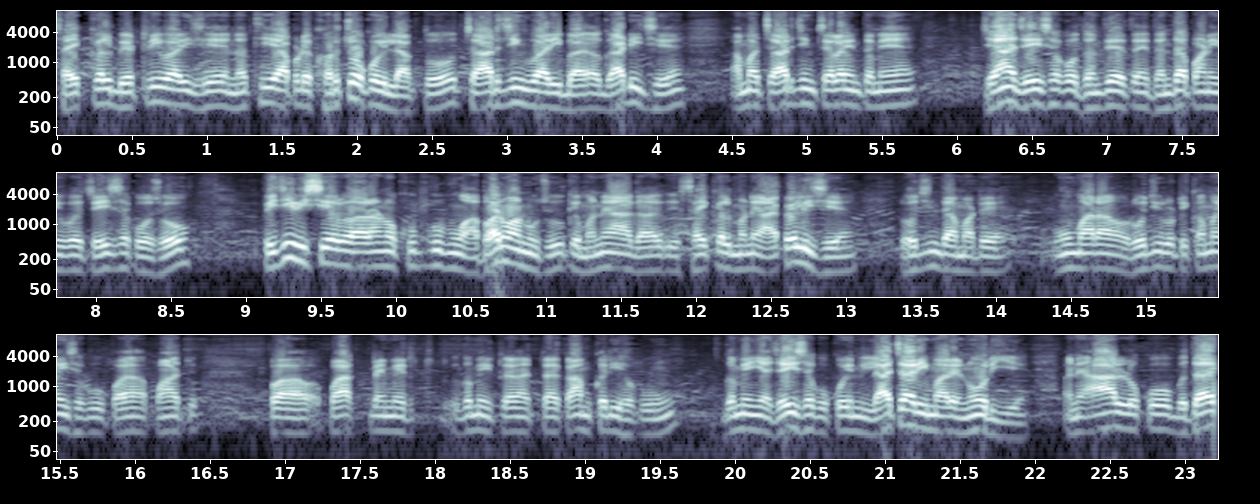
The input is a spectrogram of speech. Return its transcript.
સાયકલ બેટરીવાળી છે. નથી આપણે ખર્ચો કોઈ લાગતો. ચાર્જિંગવાળી ગાડી છે. આમાં ચાર્જિંગ ચલાવીને તમે જ્યાં જઈ શકો, ધંધે ધંધા પાણી ઉપર જઈ શકો છો. પીજી વાળાનો ખૂબ ખૂબ હું આભાર માનું છું કે મને આ સાયકલ મને આપેલી છે રોજિંદા માટે. હું મારા રોજીરોટી કમાઈ શકું પાંચ પાક ટાઈમે ગમે કામ કરી શકું હું. ગમે અહીંયા જઈ શકું, કોઈની લાચારી મારે ન રહીએ. અને આ લોકો બધા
